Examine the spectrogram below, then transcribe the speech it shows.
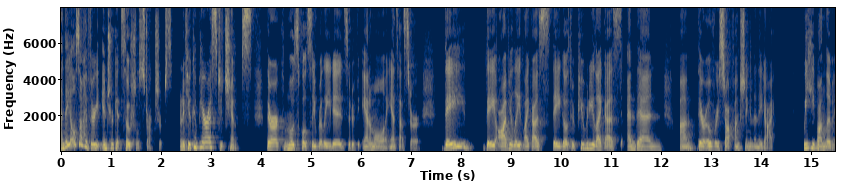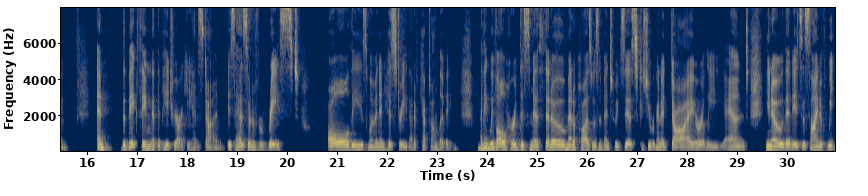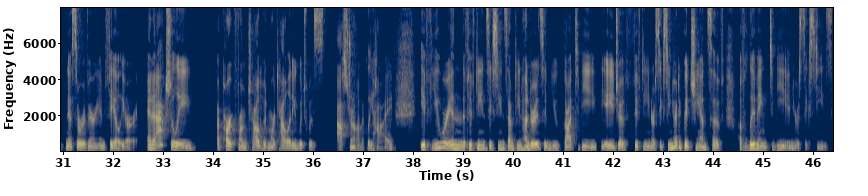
And they also have very intricate social structures. And if you compare us to chimps, they're our most closely related sort of animal ancestor. They they ovulate like us, they go through puberty like us, and then um, their ovaries stop functioning and then they die. We keep on living. And the big thing that the patriarchy has done is has sort of erased all these women in history that have kept on living. I think mm-hmm. we've all heard this myth that, oh, menopause wasn't meant to exist because you were going to die early and, you know, that it's a sign of weakness or ovarian failure. And actually, apart from childhood mortality, which was astronomically high. If you were in the 15, 16, 1700s and you got to be the age of 15 or 16, you had a good chance of, of living to be in your 60s.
